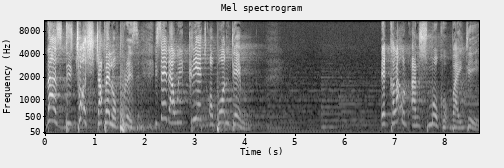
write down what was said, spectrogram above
that's the church chapel of praise. He said, I will create upon them a cloud and smoke by day,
